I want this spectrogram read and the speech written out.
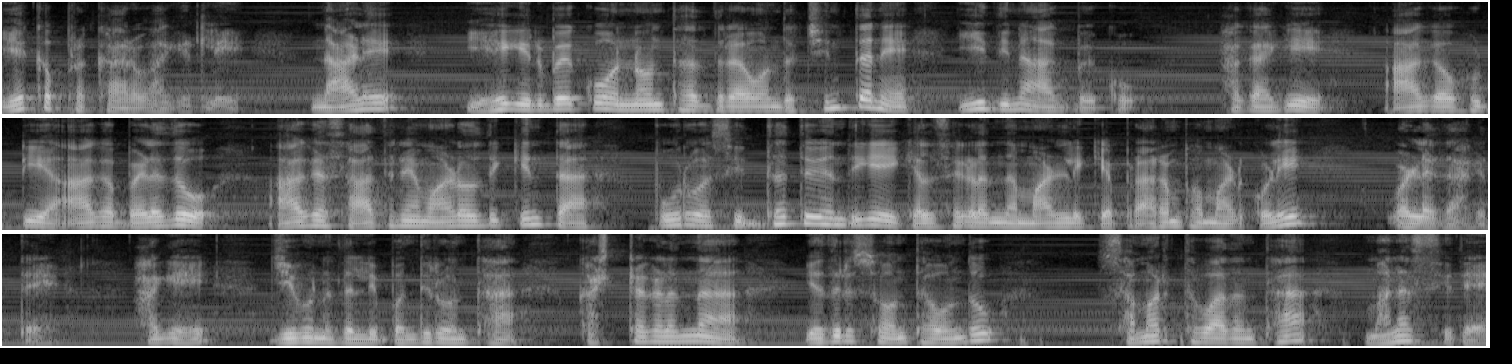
ಏಕಪ್ರಕಾರವಾಗಿರಲಿ. ನಾಳೆ ಹೇಗಿರಬೇಕು ಅನ್ನೋಂಥದ್ರ ಒಂದು ಚಿಂತನೆ ಈ ದಿನ ಆಗಬೇಕು. ಹಾಗಾಗಿ ಆಗ ಹುಟ್ಟಿ, ಆಗ ಬೆಳೆದು, ಆಗ ಸಾಧನೆ ಮಾಡೋದಕ್ಕಿಂತ ಪೂರ್ವ ಸಿದ್ಧತೆಯೊಂದಿಗೆ ಈ ಕೆಲಸಗಳನ್ನು ಮಾಡಲಿಕ್ಕೆ ಪ್ರಾರಂಭ ಮಾಡ್ಕೊಳ್ಳಿ. ಒಳ್ಳೆಯದಾಗತ್ತೆ. ಹಾಗೆ ಜೀವನದಲ್ಲಿ ಬಂದಿರುವಂಥ ಕಷ್ಟಗಳನ್ನು ಎದುರಿಸುವಂಥ ಒಂದು ಸಮರ್ಥವಾದಂಥ ಮನಸ್ಸಿದೆ.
